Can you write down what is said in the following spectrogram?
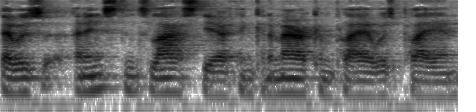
There was an instance last year, I think an American player was playing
